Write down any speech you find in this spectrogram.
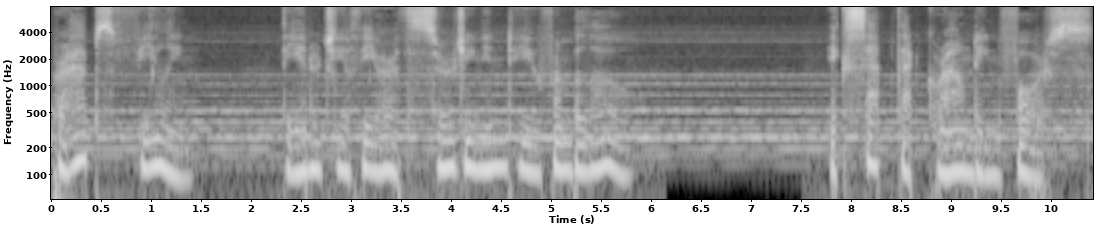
Perhaps feeling the energy of the earth surging into you from below. Accept that grounding force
